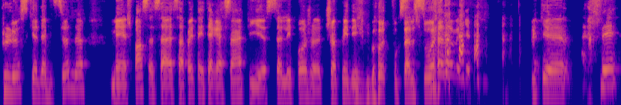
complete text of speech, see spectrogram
plus que d'habitude, mais je pense que ça, ça, peut être intéressant. Puis si ça l'est pas, je vais chopper des bouts pour que ça le soit. Là, fait que, fait que, parfait.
